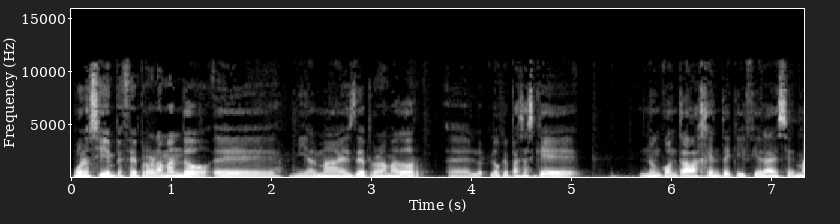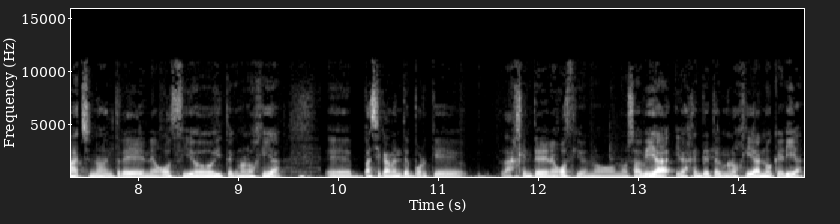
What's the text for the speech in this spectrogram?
Bueno, sí, empecé programando, eh, mi alma es de programador, eh, lo, lo que pasa es que no encontraba gente que hiciera ese match ¿no? entre negocio y tecnología, eh, básicamente porque la gente de negocio no, no sabía y la gente de tecnología no quería.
